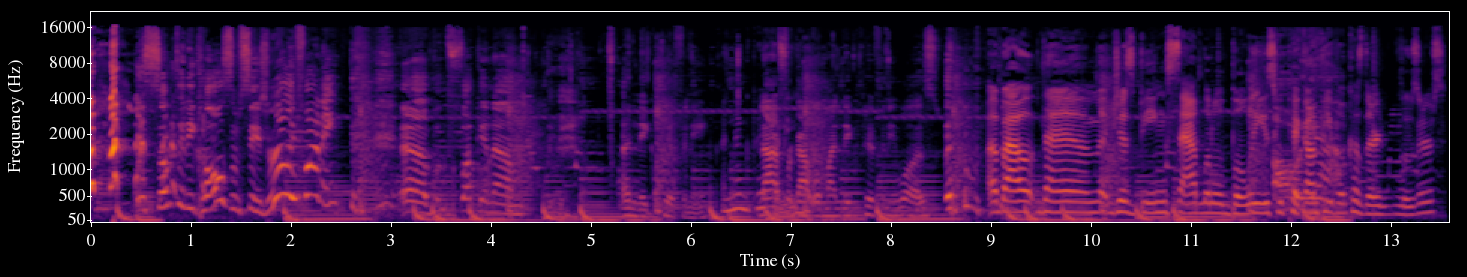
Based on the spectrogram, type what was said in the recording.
it's something he calls them. Seems really funny. Uh, but fucking um, a Nick Epiphany. A Nick Now I forgot what my Nick Epiphany was. About them just being sad little bullies who Oh, pick on yeah. people because they're losers.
